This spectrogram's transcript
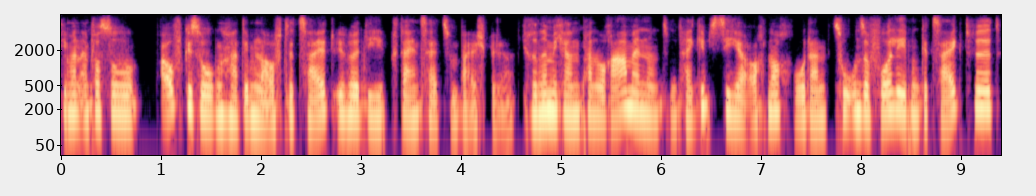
die man einfach so aufgesogen hat im Laufe der Zeit über die Steinzeit zum Beispiel. Ich erinnere mich an Panoramen und zum Teil gibt es die ja auch noch, wo dann so unser Vorleben gezeigt wird.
